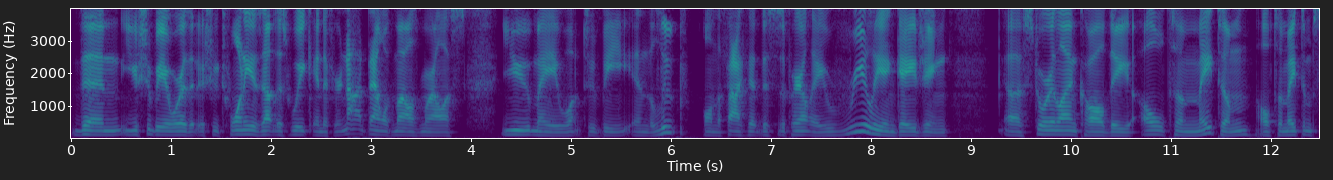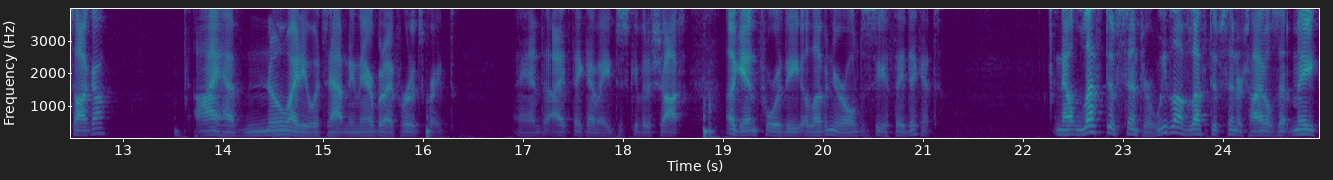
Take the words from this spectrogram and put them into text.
then you should be aware that issue 20 is out this week and if you're not down with Miles Morales, you may want to be in the loop on the fact that this is apparently a really engaging uh, storyline called the Ultimatum Ultimatum Saga I have no idea what's happening there, but I've heard it's great. And I think I may just give it a shot again for the 11 year old to see if they dig it. Now, left of center. We love left of center titles that may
